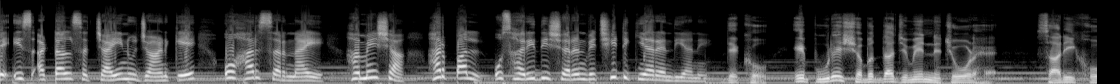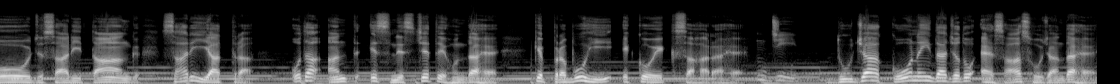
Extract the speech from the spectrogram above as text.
ਤੇ ਇਸ ਅਟਲ ਸੱਚਾਈ ਨੂੰ ਜਾਣ ਕੇ ਉਹ ਹਰ ਸਰਨਾਏ ਹਮੇਸ਼ਾ ਹਰ ਪਲ ਉਸ ਹਰੀ ਦੀ ਸ਼ਰਨ ਵਿੱਚ ਹੀ ਟਿਕੀਆਂ ਰਹਿੰਦੀਆਂ ਨੇ। ਦੇਖੋ ਇਹ ਪੂਰੇ ਸ਼ਬਦ ਦਾ ਜਿਵੇਂ ਨਿਚੋੜ ਹੈ। ਸਾਰੀ ਖੋਜ ਸਾਰੀ ਤਾਂਗ ਸਾਰੀ ਯਾਤਰਾ ਉਹਦਾ ਅੰਤ ਇਸ ਨਿਸ਼ਚੇ ਤੇ ਹੁੰਦਾ ਹੈ ਕਿ ਪ੍ਰਭੂ ਹੀ ਇੱਕੋ ਇੱਕ ਸਹਾਰਾ ਹੈ। ਜੀ। ਦੂਜਾ ਕੋ ਨਹੀਂ ਦਾ ਜਦੋਂ ਅਹਿਸਾਸ ਹੋ ਜਾਂਦਾ ਹੈ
